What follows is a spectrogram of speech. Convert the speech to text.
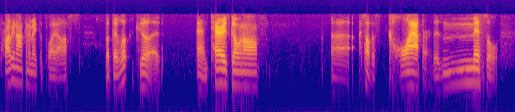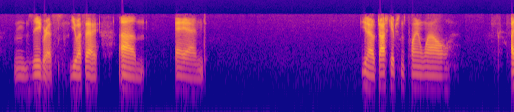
probably not going to make the playoffs, but they look good. And Terry's going off. Uh, I saw this clapper, this missile from Zegras, USA. Um, and you know, Josh Gibson's playing well. I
